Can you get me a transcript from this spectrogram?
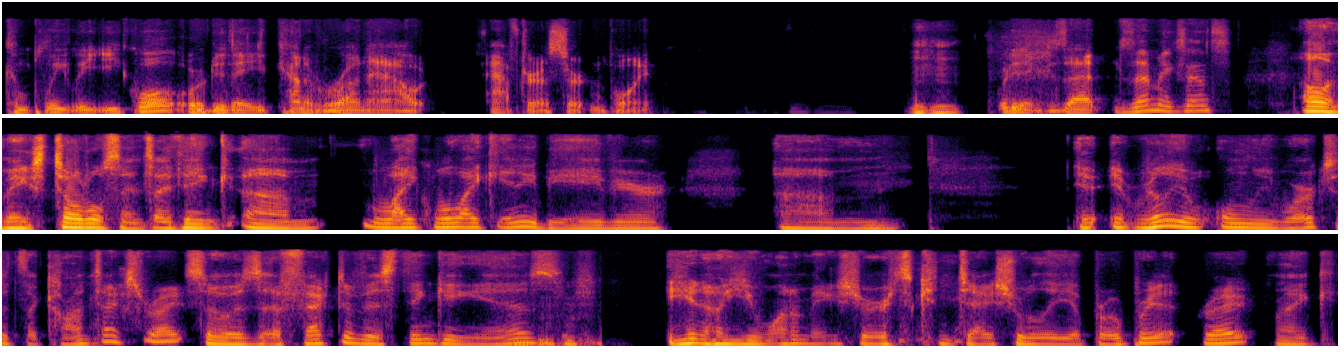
completely equal or do they kind of run out after a certain point mm-hmm. what do you think does that does that make sense oh it makes total sense i think um like well like any behavior um it, it really only works if the context right. So as effective as thinking is you know you want to make sure it's contextually appropriate right? Like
